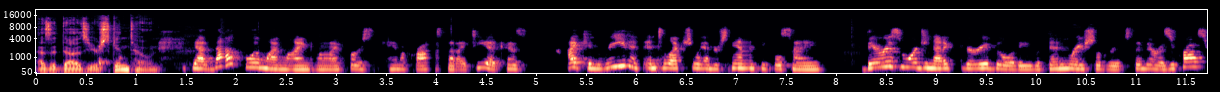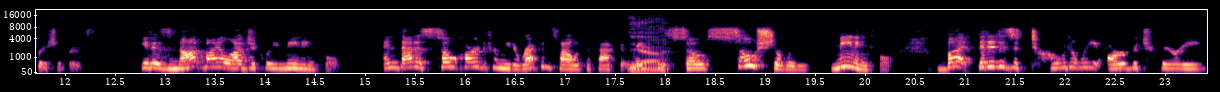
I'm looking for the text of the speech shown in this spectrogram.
as it does your skin tone. Yeah, that blew my mind when I first came across that idea because I can read and intellectually understand people saying there is more genetic variability within racial groups than there is across racial groups. It is not biologically meaningful. And that is so hard for me to reconcile with the fact that race yeah. is so socially meaningful, but that it is a totally arbitrary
